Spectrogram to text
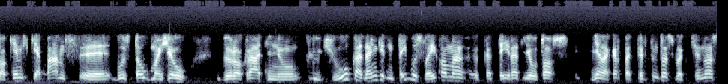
tokiems skiepams e, bus daug mažiau biurokratinių kliučių, kadangi tai bus laikoma, kad tai yra jau tos vieną kartą patvirtintos vakcinos,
